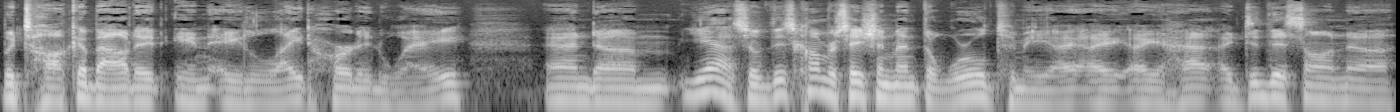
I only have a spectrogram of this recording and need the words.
but talk about it in a lighthearted way. And um, yeah, so this conversation meant the world to me. I I, I, ha- I did this on uh,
